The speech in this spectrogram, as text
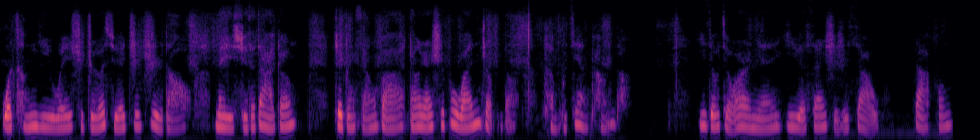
我曾以为是哲学之至道，美学的大纲。这种想法当然是不完整的，很不健康的。一九九二年一月三十日下午，大风。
